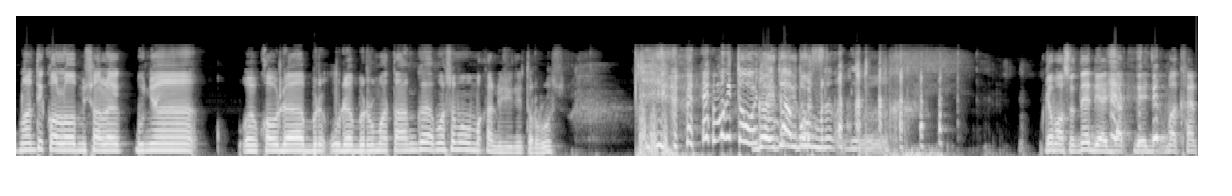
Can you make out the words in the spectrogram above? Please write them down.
nanti kalau misalnya punya eh, kalau udah ber- udah berumah tangga masa mau makan di sini terus? emang cowoknya Enggak itu nggak itu Enggak maksudnya diajak diajak makan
